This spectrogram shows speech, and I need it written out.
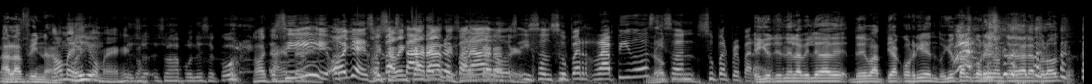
a la final. No, México, Oye, México. eso- Esos japoneses corren. No, Sí, gente- oye, son bastante karate, preparados y son súper rápidos No, y son súper preparados. Ellos tienen la habilidad de, de batear corriendo. Yo estaba corriendo antes de darle la pelota.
